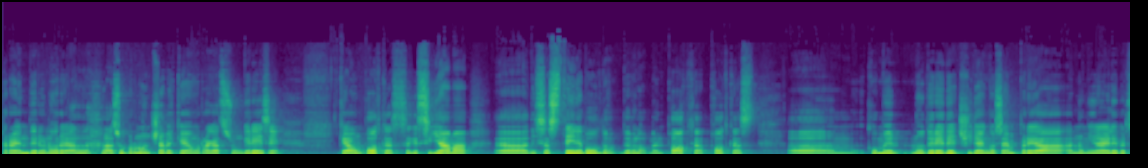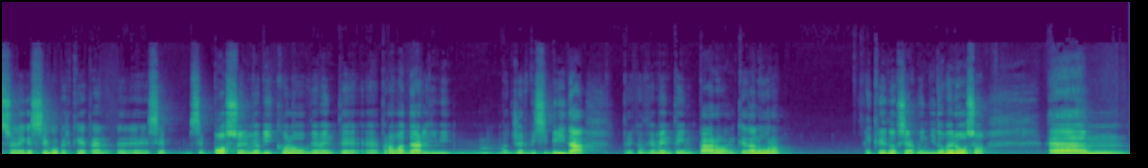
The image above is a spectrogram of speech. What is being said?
rendere onore alla, alla, sua pronuncia perché è un ragazzo ungherese che ha un podcast che si chiama uh, The Sustainable Development Podcast. Um, come noterete ci tengo sempre a, a, nominare le persone che seguo perché eh, se, se, posso nel mio piccolo ovviamente eh, provo a dargli vi, maggior visibilità perché ovviamente imparo anche da loro e credo sia quindi doveroso. Um,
